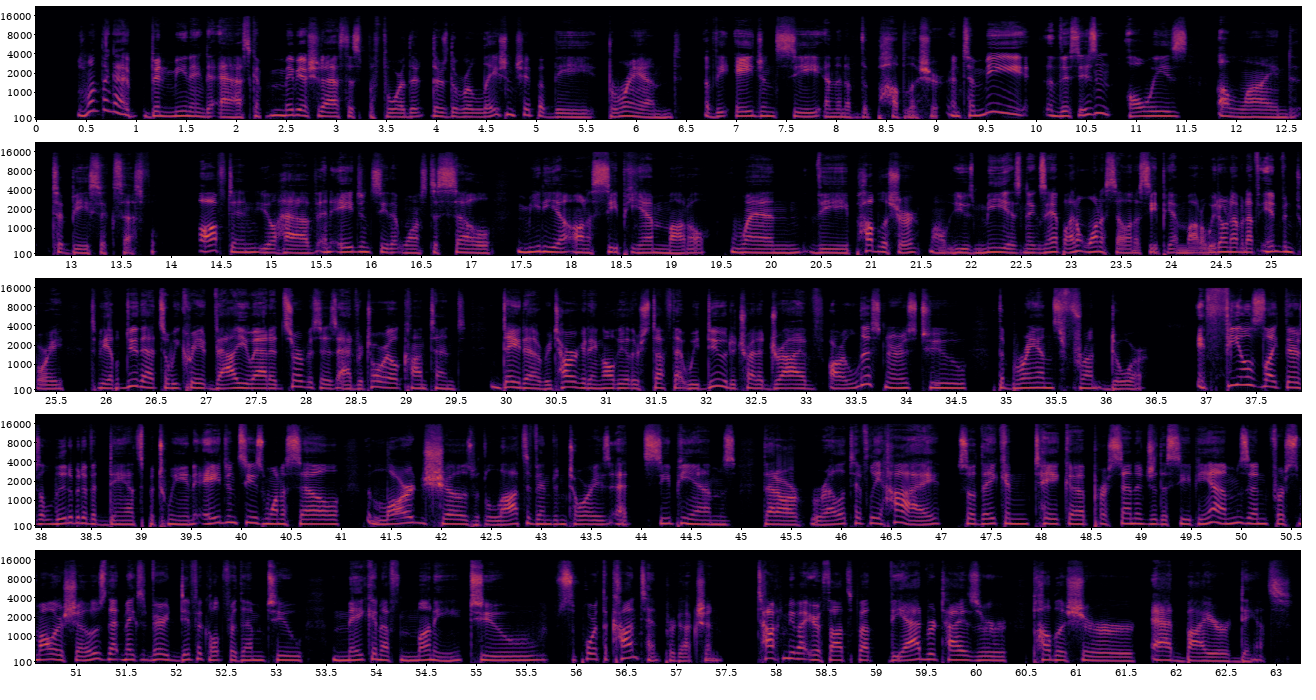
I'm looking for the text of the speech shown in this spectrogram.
One thing I've been meaning to ask, and maybe I should ask this before, there's the relationship of the brand of the agency and then of the publisher. And to me, this isn't always aligned to be successful. Often you'll have an agency that wants to sell media on a CPM model when the publisher, I'll use me as an example, I don't want to sell on a CPM model. We don't have enough inventory to be able to do that. So we create value added services, advertorial content, data, retargeting, all the other stuff that we do to try to drive our listeners to the brand's front door it feels like there's a little bit of a dance between agencies want to sell large shows with lots of inventories at CPMs that are relatively high so they can take a percentage of the CPMs and for smaller shows that makes it very difficult for them to make enough money to support the content production. Talk to me about your thoughts about the advertiser publisher ad buyer dance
